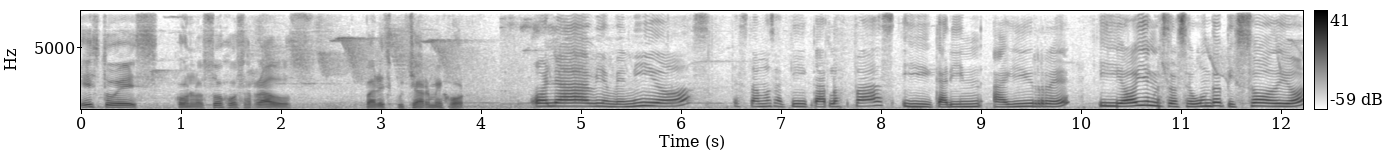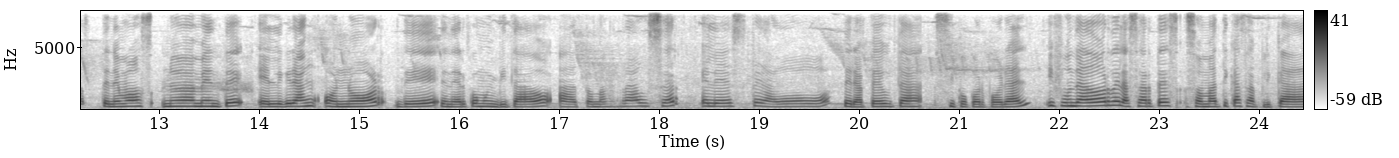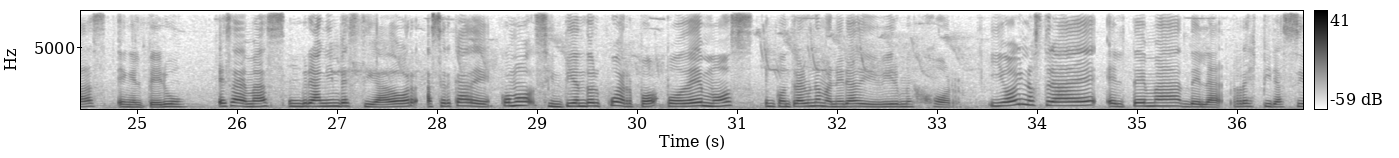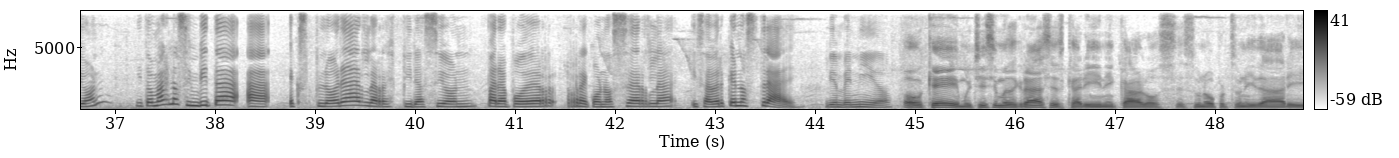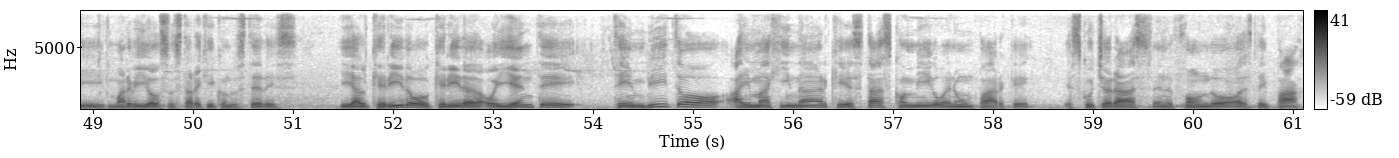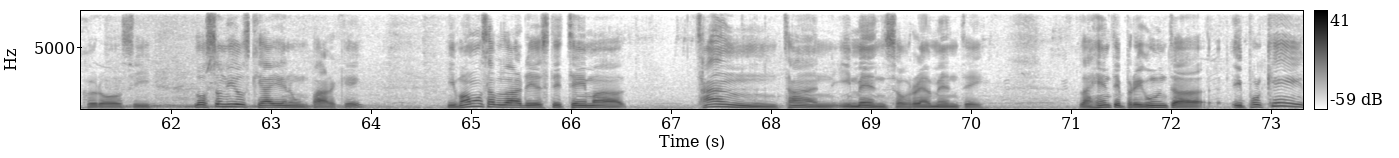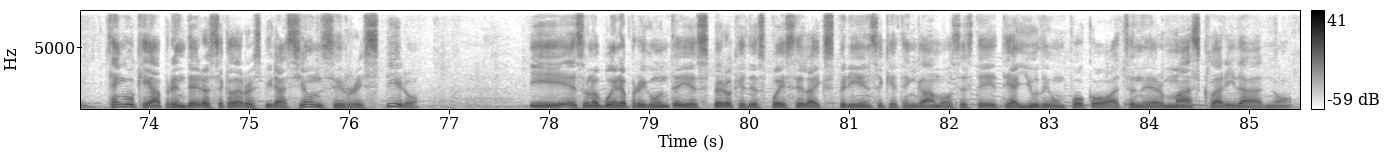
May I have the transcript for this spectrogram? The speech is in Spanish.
Esto es Con los ojos cerrados para escuchar mejor. Hola, bienvenidos. Estamos aquí Carlos Paz y Karin Aguirre. Y hoy en nuestro segundo episodio tenemos nuevamente el gran honor de tener como invitado a Tomás Rauser. Él es pedagogo, terapeuta psicocorporal y fundador de las artes somáticas aplicadas en el Perú. Es además un gran investigador acerca de cómo sintiendo el cuerpo podemos encontrar una manera de vivir mejor. Y hoy nos trae el tema de la respiración y Tomás nos invita a explorar la respiración para poder reconocerla y saber qué nos trae. Bienvenido. Ok, muchísimas gracias Karine y Carlos. Es una oportunidad y maravilloso estar aquí con ustedes. Y al querido o querida oyente, te invito a imaginar que estás conmigo en un parque. Escucharás en el fondo este pájaros y los sonidos que hay en un parque. Y vamos a hablar de este tema tan, tan inmenso realmente. La gente pregunta, ¿y por qué tengo que aprender a sacar la respiración si respiro? Y es una buena pregunta y espero que después de la experiencia que tengamos este, te ayude un poco a tener más claridad, ¿no?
